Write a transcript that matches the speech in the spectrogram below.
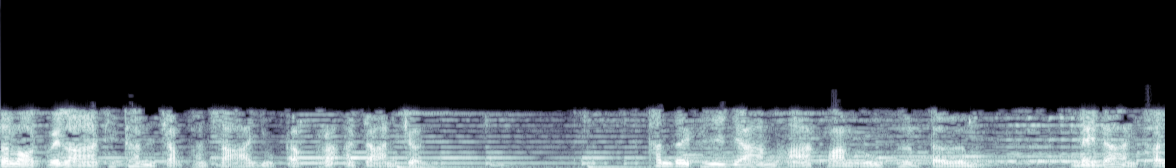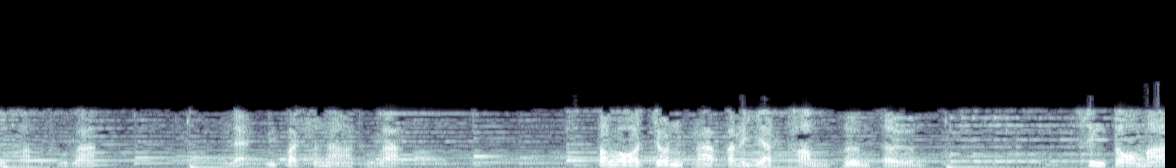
ตลอดเวลาที่ท่านจำพรรษาอยู่กับพระอาจารย์เจินท่านได้พยายามหาความรู้เพิ่มเติม ในด้านคันธุระ และวิปัสสนาธุระ ตลอดจนพระปริยัติธรรมเพิ่มเติม ซึ่งต่อมา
